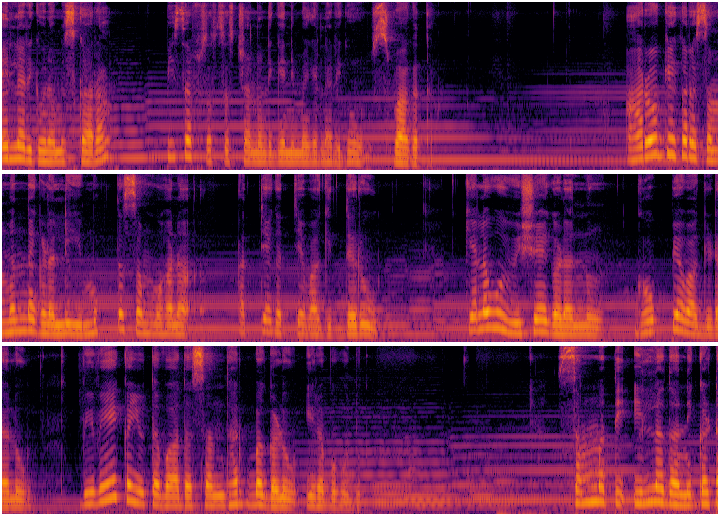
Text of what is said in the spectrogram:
ಎಲ್ಲರಿಗೂ ನಮಸ್ಕಾರ. ಪೀಸ್ ಆಫ್ ಸಕ್ಸಸ್ ಚಾನಲ್ಗೆ ನಿಮಗೆಲ್ಲರಿಗೂ ಸ್ವಾಗತ. ಆರೋಗ್ಯಕರ ಸಂಬಂಧಗಳಲ್ಲಿ ಮುಕ್ತ ಸಂವಹನ ಅತ್ಯಗತ್ಯವಾಗಿದ್ದರೂ ಕೆಲವು ವಿಷಯಗಳನ್ನು ಗೌಪ್ಯವಾಗಿಡಲು ವಿವೇಕಯುತವಾದ ಸಂದರ್ಭಗಳು ಇರಬಹುದು. ಸಮ್ಮತಿ ಇಲ್ಲದ ನಿಕಟ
